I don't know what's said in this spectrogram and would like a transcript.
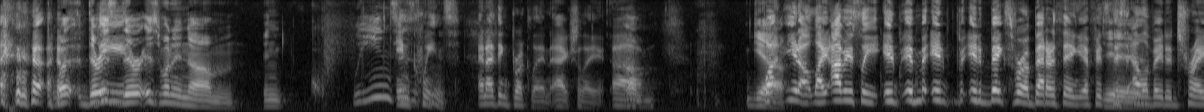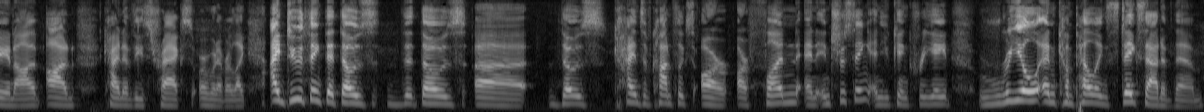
well, there the, is, there is one in um in Queens. In Queens, and I think Brooklyn actually. Um, um yeah. But you know, like obviously, it it, it, it makes for a better thing if it's yeah, this yeah. elevated train on on kind of these tracks or whatever. Like I do think that those that those uh those kinds of conflicts are are fun and interesting, and you can create real and compelling stakes out of them.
